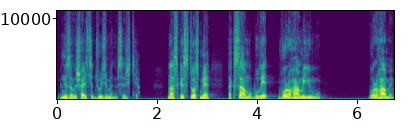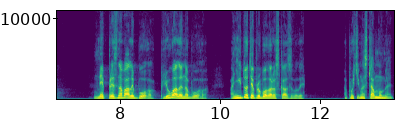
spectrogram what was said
вони залишаються друзями на все життя. Нас Христос, ми так само були ворогами Йому. Ворогами. Не признавали Бога, плювали на Бога, анекдоти про Бога розказували. А потім настав момент.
